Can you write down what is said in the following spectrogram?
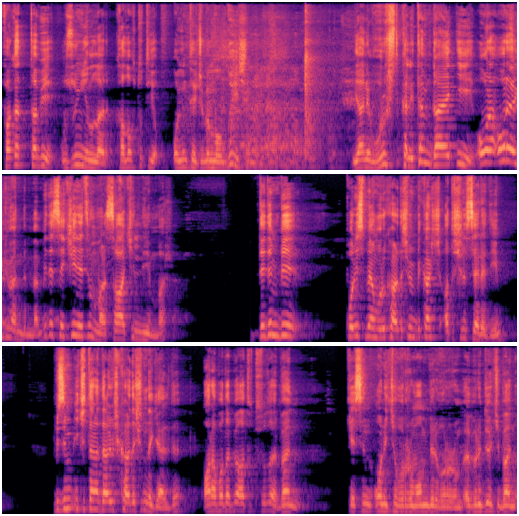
Fakat tabii uzun yıllar Call of Duty oyun tecrübem olduğu için yani vuruş kalitem gayet iyi. Or- oraya güvendim ben. Bir de sekinetim var, sakinliğim var. Dedim bir polis memuru kardeşimin birkaç atışını seyredeyim. Bizim iki tane derviş kardeşim de geldi. Arabada bir atı tutuyorlar. Ben kesin 12 vururum, 11 vururum. Öbürü diyor ki ben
